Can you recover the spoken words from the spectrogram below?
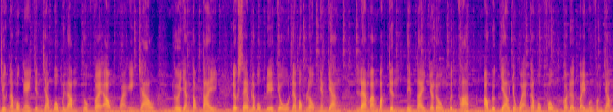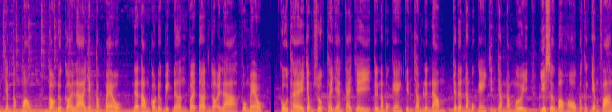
trước năm 1945 thuộc về ông Hoàng Yến Trao, người dân tộc Tây, được xem là một địa chủ đã bóc lột nhân dân, làm ăn bắt chính, tiếp tay cho đồn binh Pháp. Ông được giao cho quản cả một vùng có đến 70% dân tộc Mông, còn được gọi là dân tộc Mèo, nên ông còn được biết đến với tên gọi là vua mèo. Cụ thể, trong suốt thời gian cai trị từ năm 1905 cho đến năm 1950, dưới sự bảo hộ của thực dân Pháp,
